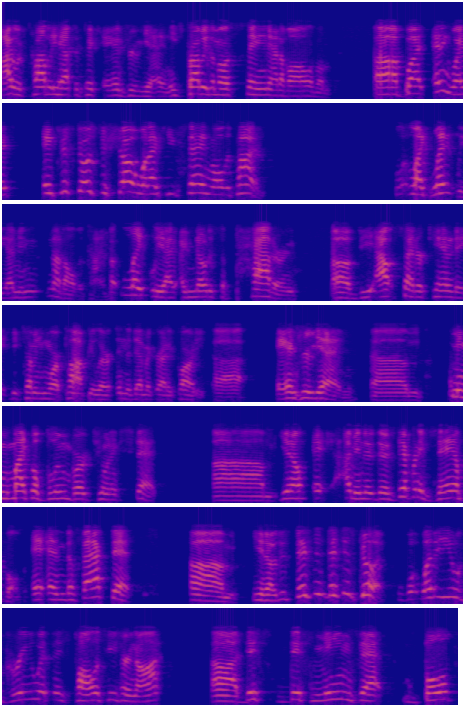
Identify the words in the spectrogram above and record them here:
I would probably have to pick Andrew Yang. He's probably the most sane out of all of them. Uh, but anyways, it just goes to show what I keep saying all the time. L- Like lately, I mean, not all the time, but lately I, I notice a pattern of the outsider candidate becoming more popular in the Democratic Party. Uh, Andrew Yang. Um, I mean, Michael Bloomberg to an extent. Um, you know, it, I mean, there, there's different examples, and, and the fact that um, you know this, this is this is good. Wh- Whether you agree with his policies or not, uh, this this means that both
